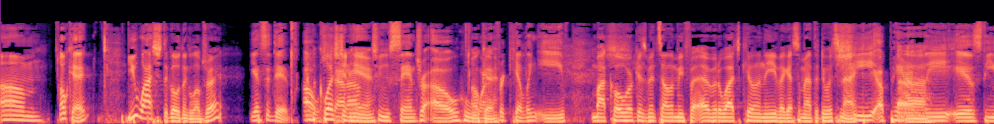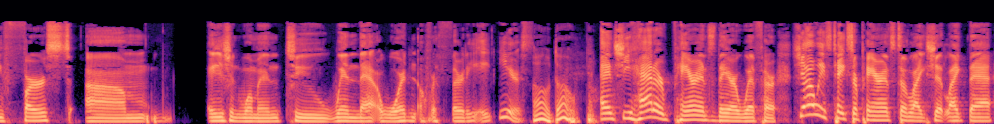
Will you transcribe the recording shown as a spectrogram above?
um okay you watched the golden globes right Yes, it did. I have a Oh, question shout out here. to Sandra Oh, who Okay. won for Killing Eve. my coworker's been telling me forever to watch killing eve i guess i'm gonna have to do it tonight She apparently Uh, is the first um Asian woman to win that award in over 38 years. oh dope And she had her parents there with her. She always takes her parents to like shit like that.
